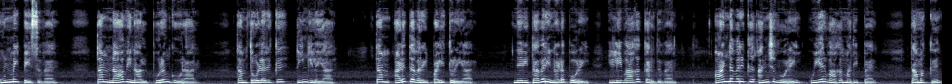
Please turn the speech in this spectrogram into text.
உண்மை பேசுவர். தம் நாவினால் புறங்கூறார். தம் தோழருக்கு தீங்கிழையார். தம் அடுத்தவரை பழித்துரையார் நெறி தவறி நடப்போரை இழிவாக கருதுவர். ஆண்டவருக்கு அஞ்சுவோரை உயர்வாக மதிப்பர். தமக்கு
